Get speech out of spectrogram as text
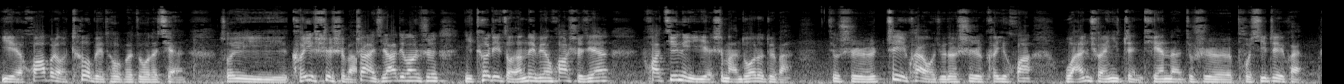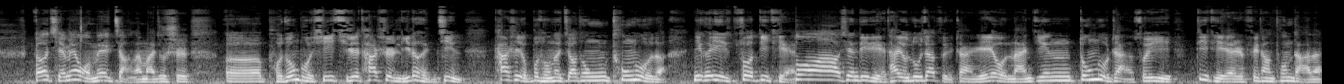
也花不了特别特别多的钱，所以可以试试吧。上海其他地方是你特地走到那边花时间花精力也是蛮多的，对吧？就是这一块，我觉得是可以花完全一整天的，就是浦西这一块。然后前面我们也讲了嘛，就是呃，浦东浦西其实它是离得很近，它是有不同的交通通路的。你可以坐地铁，坐二号线地铁，它有陆家嘴站，也有南京东路站，所以地铁也是非常通达的。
